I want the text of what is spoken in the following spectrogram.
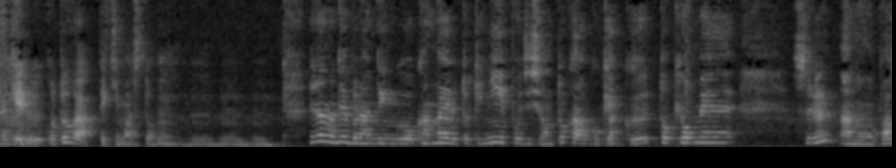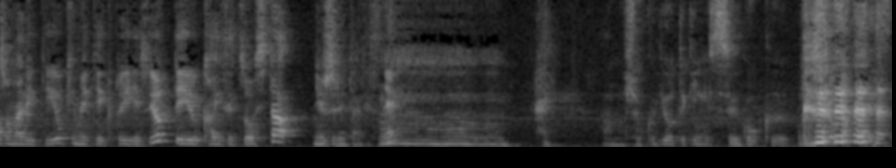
避けることができますと。うんうんうんでなのでブランディングを考えるときにポジションとか顧客と共鳴するあのパーソナリティを決めていくといいですよっていう解説をしたニュースレターですね。うんうんうんうんはい、あの職業的にすごく面白かったです。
